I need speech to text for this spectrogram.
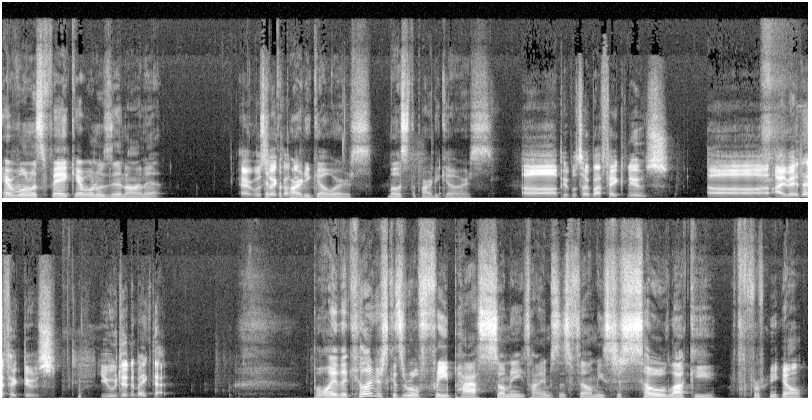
everyone was fake everyone was in on it Everyone's except fake the party goers most of the party goers Uh, people talk about fake news. Uh, I made that fake news. You didn't make that. Boy, the killer just gets a real free pass so many times in this film. He's just so lucky, for real.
